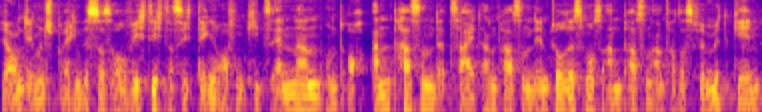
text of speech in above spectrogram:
ja, und dementsprechend ist das auch wichtig, dass sich Dinge auf dem Kiez ändern und auch anpassen, der Zeit anpassen, den Tourismus anpassen, einfach, dass wir mitgehen.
